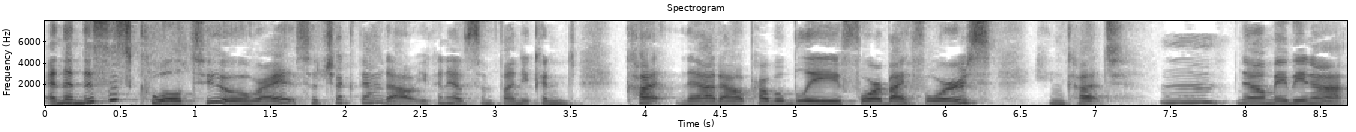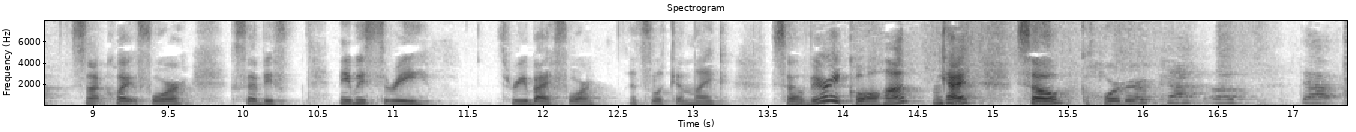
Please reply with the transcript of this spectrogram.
And then this is cool too, right? So check that out. You can have some fun. You can cut that out, probably four by fours. You can cut, mm, no, maybe not. It's not quite four, because that'd be maybe three, three by four, it's looking like. So very cool, huh? Okay, so quarter of a pack of that,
